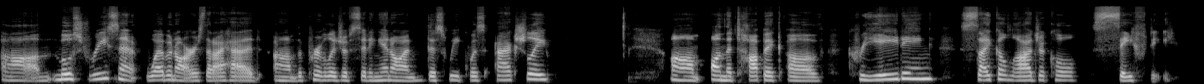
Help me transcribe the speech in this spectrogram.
um, most recent webinars that I had um, the privilege of sitting in on this week was actually um, on the topic of creating psychological safety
